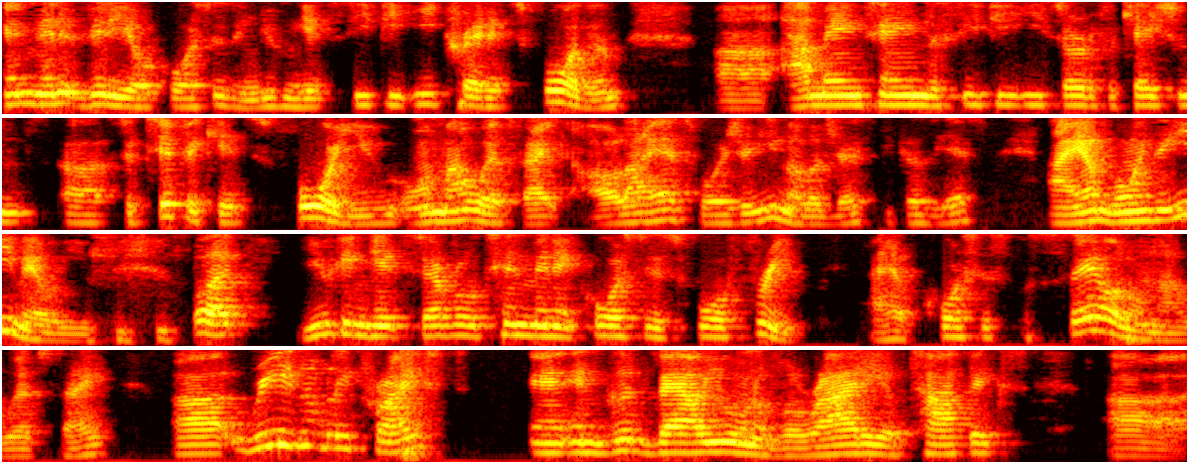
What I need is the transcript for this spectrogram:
10 minute video courses, and you can get CPE credits for them. Uh, I maintain the CPE certifications uh, certificates for you on my website. All I ask for is your email address because yes, I am going to email you. but you can get several 10 minute courses for free. I have courses for sale on my website, uh, reasonably priced and, and, good value on a variety of topics. Uh,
